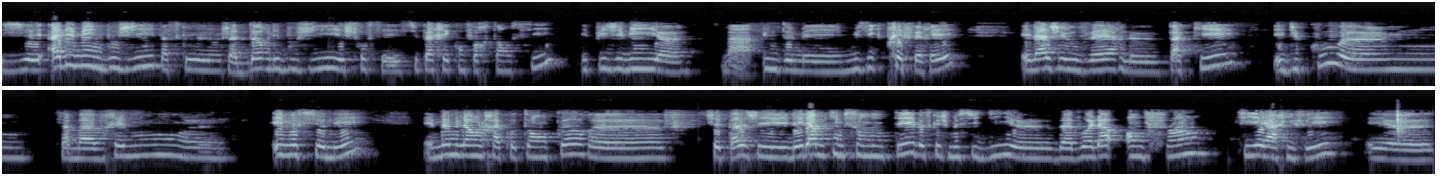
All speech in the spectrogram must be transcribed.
j'ai allumé une bougie parce que j'adore les bougies et je trouve c'est super réconfortant aussi. Et puis j'ai mis ma une de mes musiques préférées et là j'ai ouvert le paquet et du coup ça m'a vraiment euh, émotionnée. Et même là, en le racontant encore, euh, je sais pas, j'ai les larmes qui me sont montées parce que je me suis dit, euh, ben voilà, enfin, qui est arrivé. et euh,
